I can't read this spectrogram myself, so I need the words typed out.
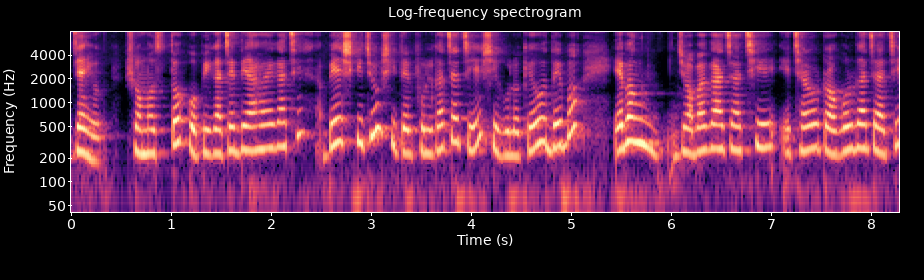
যাই হোক সমস্ত কপি গাছে দেওয়া হয়ে গেছে। বেশ কিছু শীতের ফুল গাছ আছে, সেগুলোকেও দেব। এবং জবা গাছ আছে, এছাড়াও টগর গাছ আছে,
